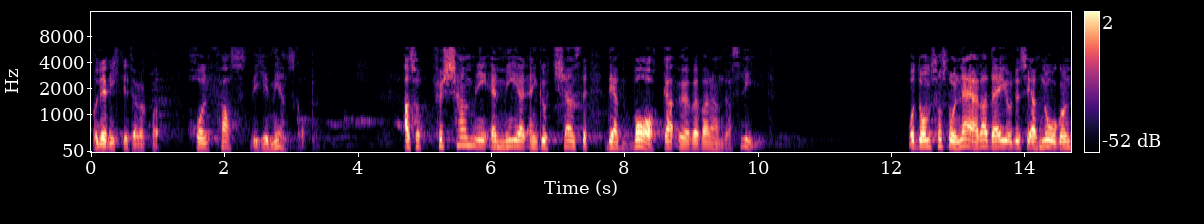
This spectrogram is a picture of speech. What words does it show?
och det är viktigt att kvar håll fast vid gemenskapen. Alltså församling är mer än gudstjänster. Det är att vaka över varandras liv. Och de som står nära dig och du ser att någon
